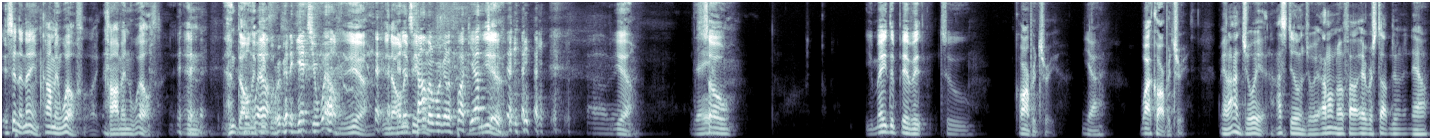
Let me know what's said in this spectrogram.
It's in the name, Commonwealth, like Commonwealth. And the only Well, people, we're gonna get your wealth. yeah, and the And only it's people, common. We're gonna fuck you up too. yeah, yeah. Damn. So you made the pivot to carpentry. Yeah, Why carpentry? man, I enjoy it. I still enjoy it. I don't know if I'll ever stop doing it now.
